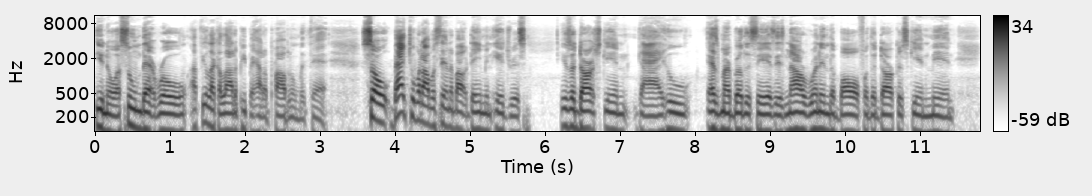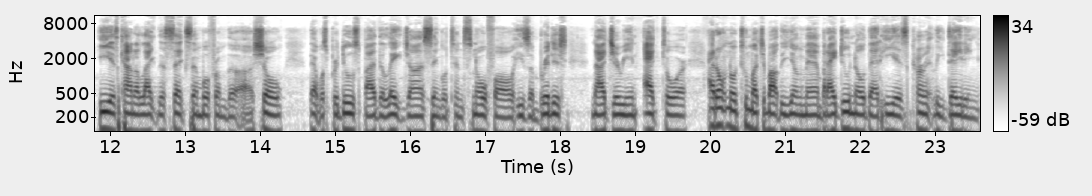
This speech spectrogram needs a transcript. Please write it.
you know, assume that role, I feel like a lot of people had a problem with that. So back to what I was saying about Damon Idris. He's a dark skinned guy who, as my brother says, is now running the ball for the darker skinned men. He is kind of like the sex symbol from the uh, show that was produced by the late John Singleton, Snowfall. He's a British Nigerian actor. I don't know too much about the young man, but I do know that he is currently dating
